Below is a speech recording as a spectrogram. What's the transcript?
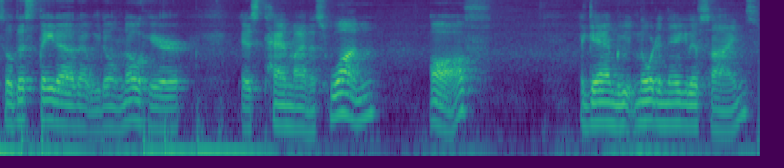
So this theta that we don't know here is tan minus 1 of Again, we ignore the negative signs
